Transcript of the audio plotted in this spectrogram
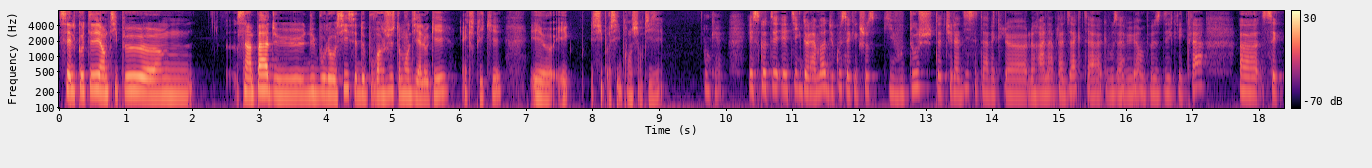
c'est le côté un petit peu euh, sympa du, du boulot aussi, c'est de pouvoir justement dialoguer, expliquer et, euh, et si possible conscientiser. Ok. Et ce côté éthique de la mode, du coup, c'est quelque chose qui vous touche? Peut-être tu l'as dit, c'était avec le, Rana Plaza que, vous avez eu un peu ce déclic-là. Euh, c'est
